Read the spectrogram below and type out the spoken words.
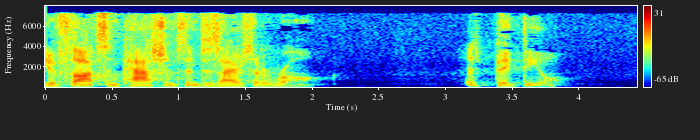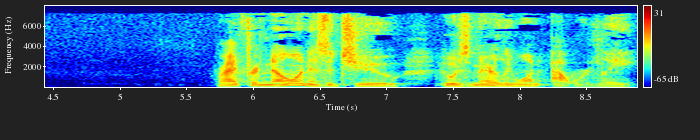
You have thoughts and passions and desires that are wrong. It's a big deal. Right? For no one is a Jew who is merely one outwardly,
